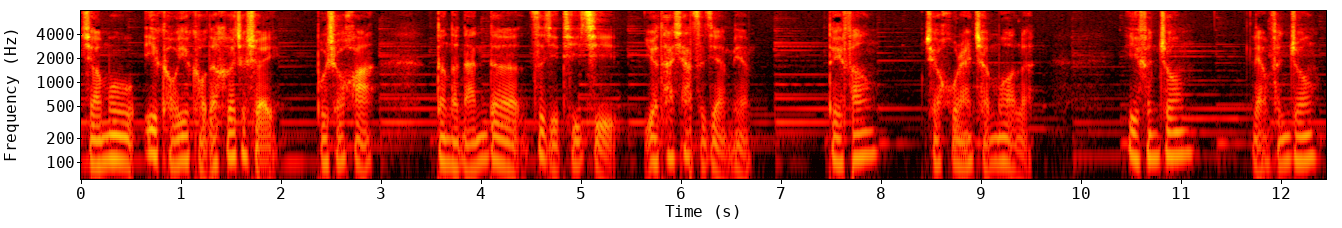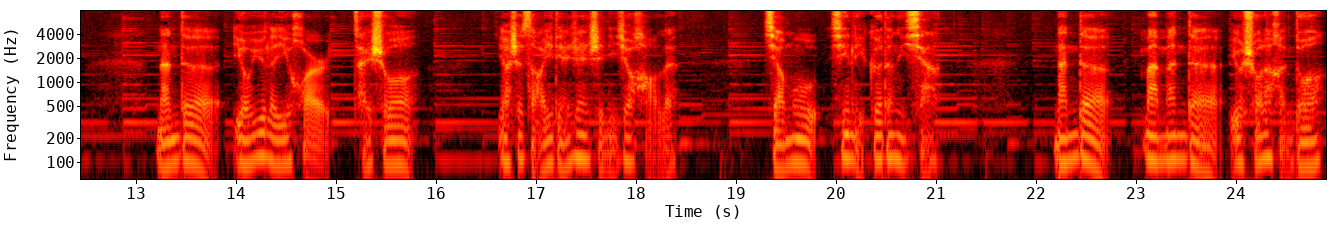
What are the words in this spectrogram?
小木一口一口地喝着水，不说话，等的男的自己提起约他下次见面，对方却忽然沉默了。一分钟，两分钟，男的犹豫了一会儿，才说：“要是早一点认识你就好了。”小木心里咯噔一下。男的慢慢的又说了很多，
